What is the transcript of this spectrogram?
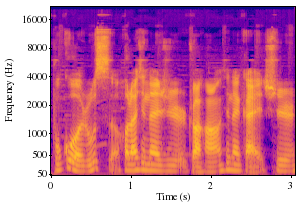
不过如此。后来现在是转行，现在改是。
